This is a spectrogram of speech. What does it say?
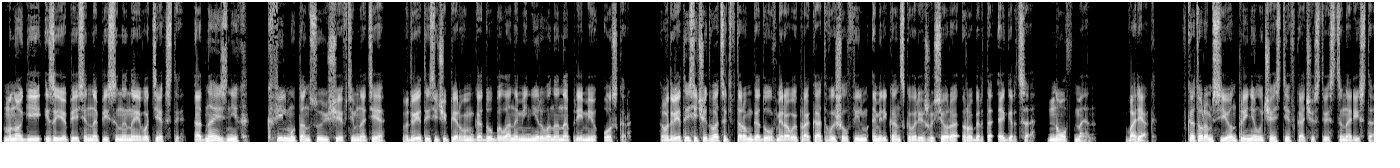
Многие из ее песен написаны на его тексты. Одна из них, к фильму «Танцующая в темноте», в 2001 году была номинирована на премию «Оскар». В 2022 году в мировой прокат вышел фильм американского режиссера Роберта Эггертса «Northman» — «Варяг», в котором Сион принял участие в качестве сценариста,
